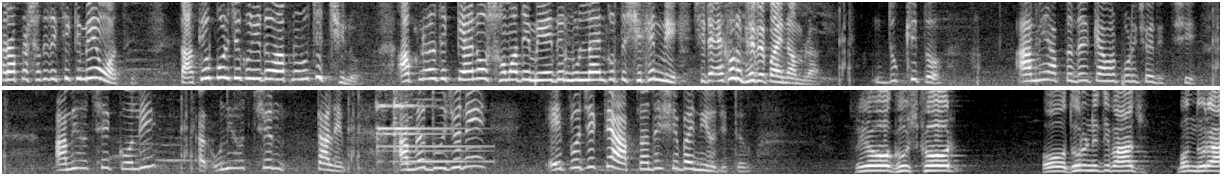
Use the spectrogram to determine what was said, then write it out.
আর আপনার সাথে দেখছি একটি মেয়েও আছে। তাকেও পরিচয় করিয়ে দেওয়া আপনার উচিত ছিল। আপনারা যে কেন সমাজে মেয়েদের মূল্যায়ন করতে শেখেননি সেটা এখনও ভেবে পাই না আমরা। দুঃখিত। আমি আপনাদেরকে আমার পরিচয় দিচ্ছি। আমি হচ্ছে কলি আর উনি হচ্ছেন তালেব। আমরা দুজনেই এই প্রজেক্টে আপনাদের সেবায় নিয়োজিত। প্রিয় ঘুষখোর ও দুর্নীতিবাজ বন্ধুরা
